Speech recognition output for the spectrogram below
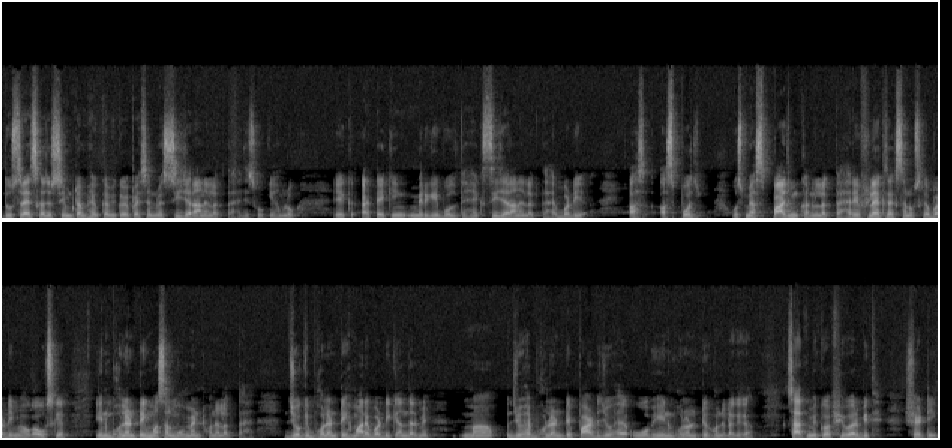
दूसरा इसका जो सिम्टम है कभी कभी पेशेंट में सीजर आने लगता है, जिसको कि हम लोग एक अटैकिंग मिर्गी बोलते हैं, एक सीजर आने लगता है। बॉडी अस्पोज उसमें अस्पाज्म करने लगता है। रिफ्लेक्स एक्शन उसके बॉडी में होगा। उसके इनवॉलेंट्री मसल मूवमेंट होने लगता है, जो कि वॉलेंट्री हमारे बॉडी के अंदर में जो है वॉलेंट्री पार्ट जो है, वो भी इनवॉलेंट्री होने लगेगा। साथ में कोई फीवर विथ स्वेटिंग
